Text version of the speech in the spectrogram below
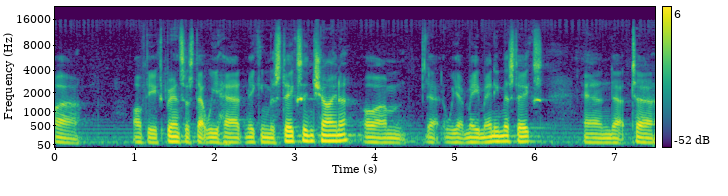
of the experiences that we had making mistakes in China, or um, that we have made many mistakes, and that uh,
